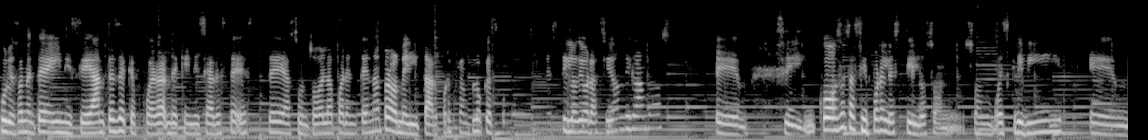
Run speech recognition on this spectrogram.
curiosamente inicié antes de que fuera, de que iniciara este, este asunto de la cuarentena, pero meditar, por ejemplo, que es como un estilo de oración, digamos. Eh, sí. Cosas así por el estilo, son, son escribir, em,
